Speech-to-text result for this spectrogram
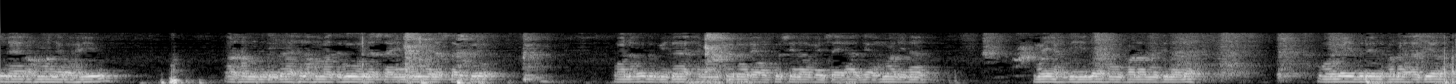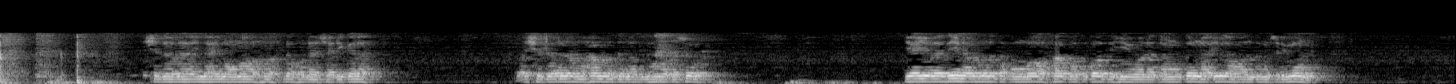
بسم الله الرحمن الرحيم الحمد لله نحمده ونستعينه ونستغفره ونعوذ بالله من شرور انفسنا ومن سيئات اعمالنا من يهده الله فلا مضل له ومن يضلل فلا هادي له أشهد أن لا إله إلا الله وحده لا شريك له وأشهد أن محمدا عبده ورسوله يا أيها الذين آمنوا اتقوا الله حق تقاته ولا تموتن إلا وأنتم مسلمون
